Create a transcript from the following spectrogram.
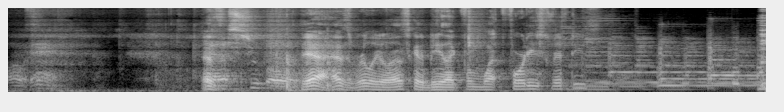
Oh, dang. Yeah, That's that's super old. yeah, that's really old. That's gonna be like from what, 40s, 50s? Alright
